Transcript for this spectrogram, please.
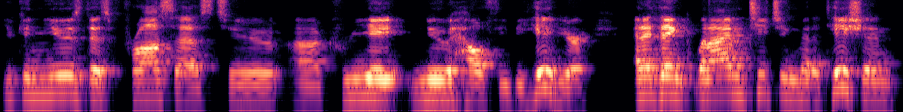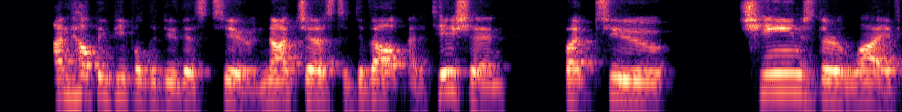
you can use this process to uh, create new healthy behavior. And I think when I'm teaching meditation, I'm helping people to do this too, not just to develop meditation, but to change their life,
